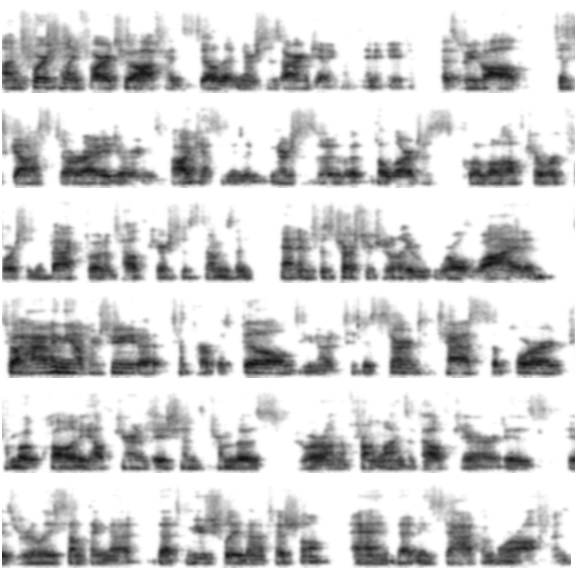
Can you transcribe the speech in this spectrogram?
unfortunately far too often still that nurses aren't getting what they need. As we've all discussed already during this podcast, I mean, the nurses are the, the largest global healthcare workforce and the backbone of healthcare systems and, and infrastructures really worldwide. And so having the opportunity to, to purpose build, you know, to discern, to test, support, promote quality healthcare innovations from those who are on the front lines of healthcare is, is really something that that's mutually beneficial and that needs to happen more often.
